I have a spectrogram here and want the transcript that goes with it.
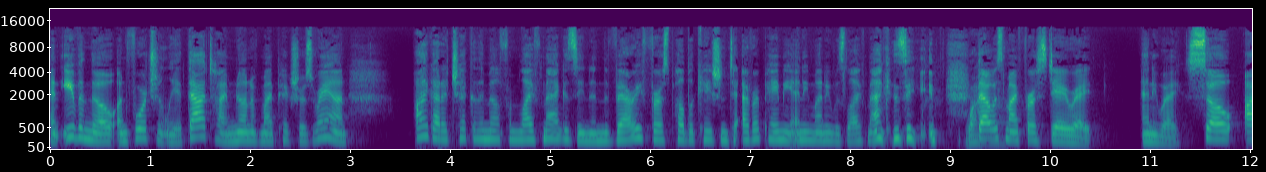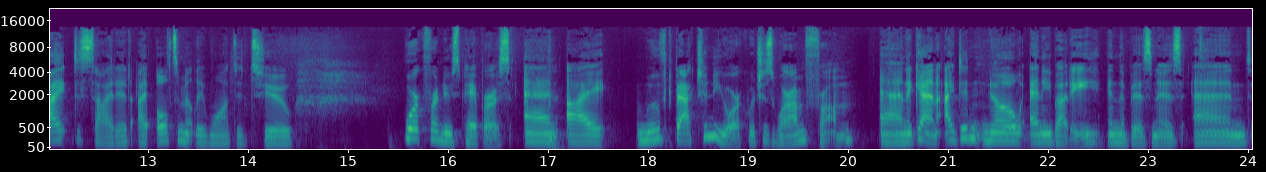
And even though, unfortunately, at that time, none of my pictures ran, I got a check in the mail from Life magazine. And the very first publication to ever pay me any money was Life magazine. that was my first day rate. Anyway, so I decided I ultimately wanted to work for newspapers. And I moved back to New York, which is where I'm from. And again, I didn't know anybody in the business. And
